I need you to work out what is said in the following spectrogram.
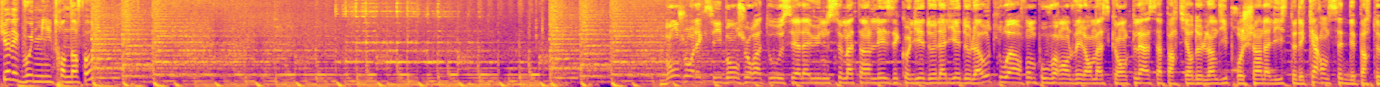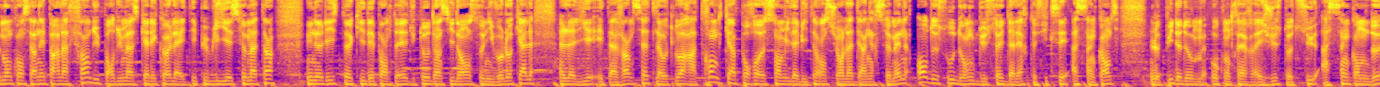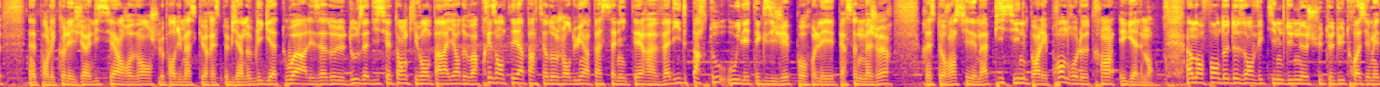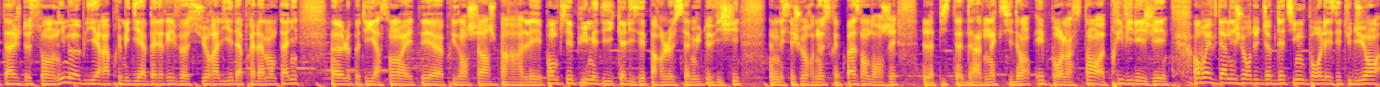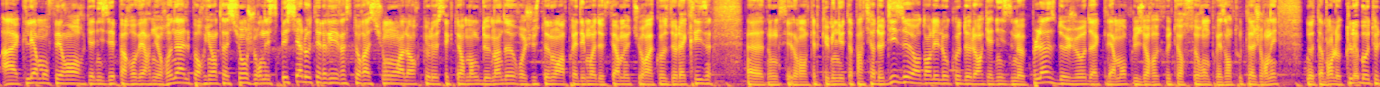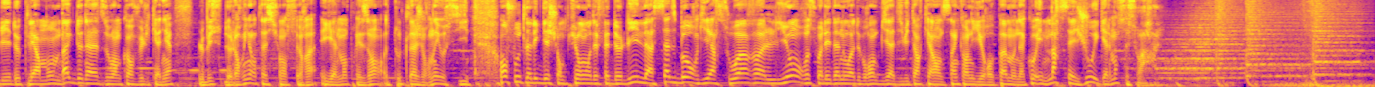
l'actu avec vous, une minute trente d'infos. Bonjour Alexis, bonjour à tous et à la une. Ce matin, les écoliers de l'Allier de la Haute-Loire vont pouvoir enlever leur masque en classe à partir de lundi prochain. La liste des 47 départements concernés par la fin du port du masque à l'école a été publiée ce matin. Une liste qui dépendait du taux d'incidence au niveau local. L'Allier est à 27, la Haute-Loire à 30 cas pour 100 000 habitants sur la dernière semaine, en dessous donc du seuil d'alerte fixé à 50. Le Puy-de-Dôme, au contraire, est juste au-dessus à 52. Pour les collégiens et lycéens, en revanche, le port du masque reste bien obligatoire les ados de 12 à 17 ans qui vont par ailleurs devoir présenter à partir d'aujourd'hui un pass sanitaire valide partout où il est exigé pour les personnes majeures. Restaurant, cinéma, piscine pour aller prendre le train également. Un enfant de deux ans victime d'une chute du troisième étage de son immeuble hier après-midi à Bellerive sur Allier d'après la montagne. Euh, le petit garçon a été euh, pris en charge par les pompiers puis médicalisé par le SAMU de Vichy. Mais ses jours ne seraient pas en danger. La piste d'un accident est pour l'instant privilégiée. En bref, dernier jour du job dating pour les étudiants à Clermont-Ferrand organisé par Auvergne-Rhône-Alpes. Orientation, journée spéciale hôtellerie-restauration alors que le secteur manque de main d'œuvre justement après des mois de fermeture à cause de la crise. Euh, donc c'est dans quelques minutes à partir de 10 heures dans les locaux de l'organisme Place de Jaude à Clermont. Plusieurs recruteurs seront présents toute la journée, notamment le club hôtelier de Clermont, McDonald's ou encore Vulcania. Le bus de l'orientation sera également présent toute la journée aussi. En foot, la Ligue des Champions, défaite de Lille à Salzbourg hier soir. Lyon reçoit les Danois de Brandby à 18h45 en Ligue Europa. Monaco et Marseille jouent également ce soir.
